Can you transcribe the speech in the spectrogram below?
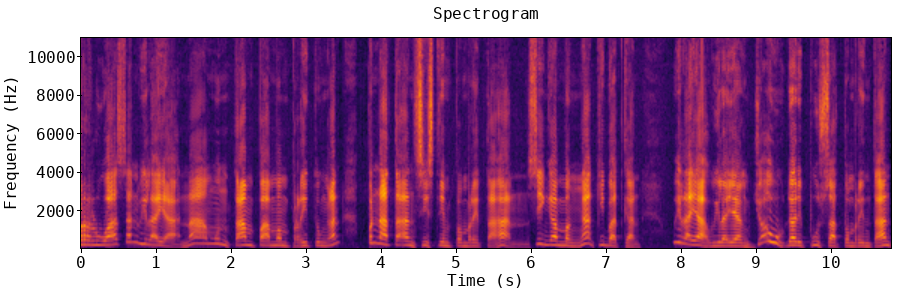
perluasan wilayah namun tanpa memperhitungkan penataan sistem pemerintahan sehingga mengakibatkan wilayah-wilayah yang jauh dari pusat pemerintahan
